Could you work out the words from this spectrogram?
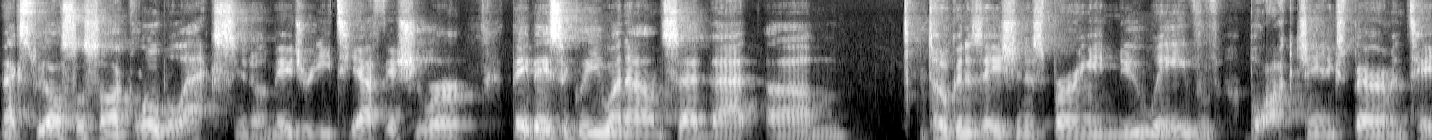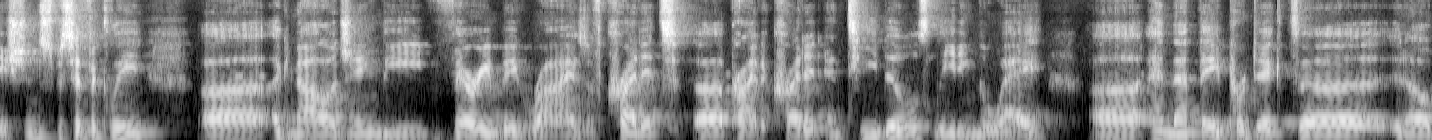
Next, we also saw Global X, you know, a major ETF issuer. They basically went out and said that um, tokenization is spurring a new wave of blockchain experimentation, specifically uh, acknowledging the very big rise of credit, uh, private credit, and T bills leading the way uh, and that they predict, uh, you know,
